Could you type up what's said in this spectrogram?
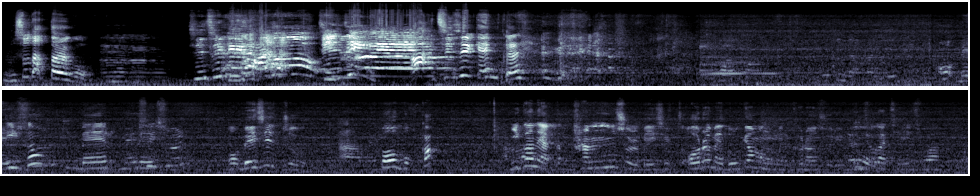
음, 수다 떨고. 음 진실게 바로 진실. 아 진실 게임. 그래. 어, 이거? 매 매실술? 어, 매실주. 먹어볼까? 이거는 약간 단술, 매실주. 얼음에 녹여 먹는 그런 술이고. 제일 좋아하는 거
